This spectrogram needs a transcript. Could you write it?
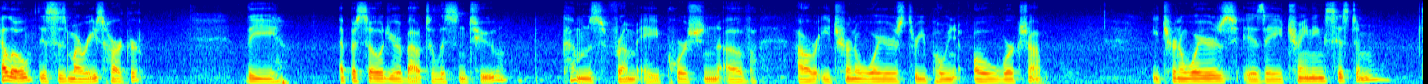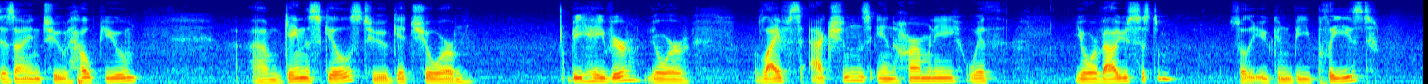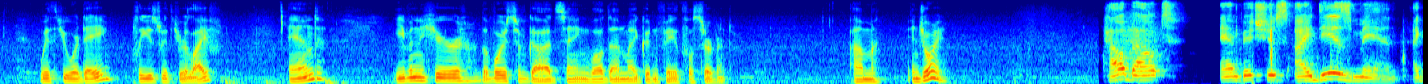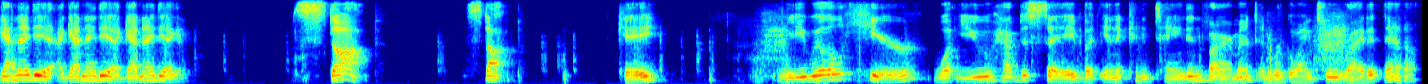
Hello, this is Maurice Harker. The episode you're about to listen to comes from a portion of our Eternal Warriors 3.0 workshop. Eternal Warriors is a training system designed to help you um, gain the skills to get your behavior, your life's actions in harmony with your value system so that you can be pleased with your day, pleased with your life, and even hear the voice of God saying, Well done, my good and faithful servant. Um, enjoy. How about ambitious ideas, man? I got an idea. I got an idea. I got an idea. Stop. Stop. Okay. We will hear what you have to say, but in a contained environment, and we're going to write it down.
